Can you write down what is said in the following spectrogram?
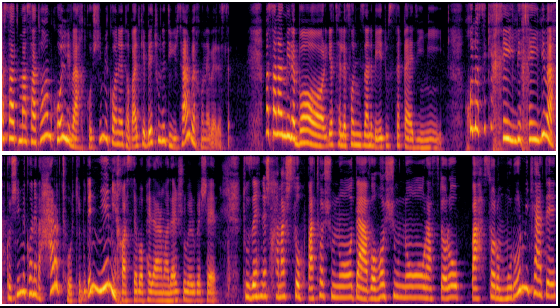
وسط مسط هم کلی وقت کشی می‌کنه تا بلکه بتونه دیرتر به خونه برسه. مثلا میره بار یا تلفن می‌زنه به یه دوست قدیمی. خلاصه که خیلی خیلی وقت کشی می‌کنه و هر طور که بوده نمی‌خواسته با پدر و مادرش روبرو بشه. تو ذهنش همش صحبتاشون و دعواهاشون و رفتارا و بحثا رو مرور می‌کرده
